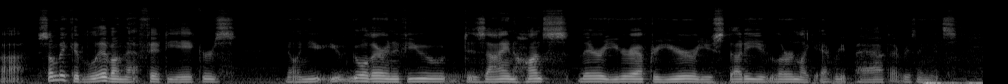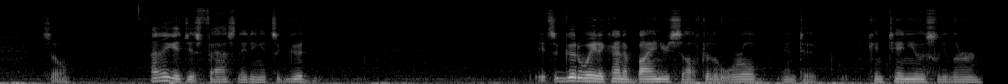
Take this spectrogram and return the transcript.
uh, somebody could live on that 50 acres you know and you, you go there and if you design hunts there year after year you study you learn like every path everything it's so i think it's just fascinating it's a good it's a good way to kind of bind yourself to the world and to continuously learn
